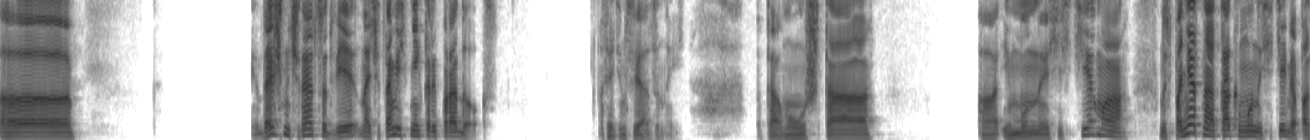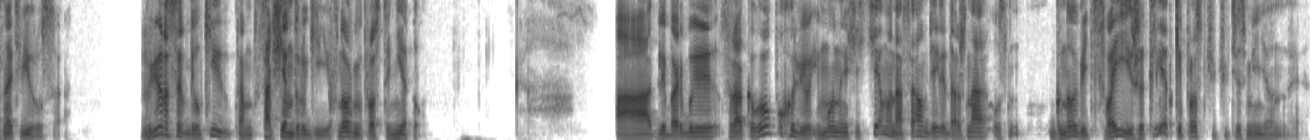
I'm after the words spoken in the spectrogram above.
Э, дальше начинаются две... Значит, там есть некоторый парадокс с этим связанный. Потому что иммунная система... Ну, понятно, как иммунной системе опознать вируса. У вирусов белки там совсем другие, их в норме просто нету. А для борьбы с раковой опухолью иммунная система на самом деле должна гнобить свои же клетки, просто чуть-чуть измененные.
